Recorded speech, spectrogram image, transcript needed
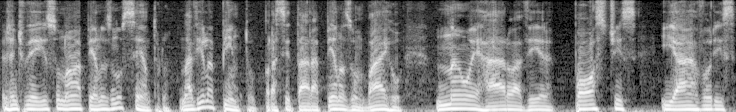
A gente vê isso não apenas no centro. Na Vila Pinto, para citar apenas um bairro, não é raro haver postes e árvores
